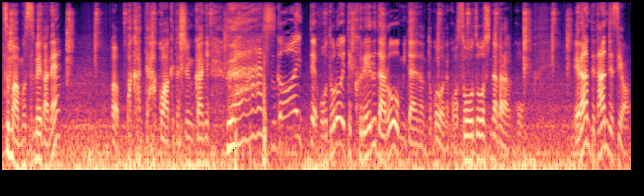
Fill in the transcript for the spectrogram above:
妻、娘がね、パカって箱を開けた瞬間に、うわー、すごいって驚いてくれるだろうみたいなところをね、こう想像しながら、こう、選んでたんですよ。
